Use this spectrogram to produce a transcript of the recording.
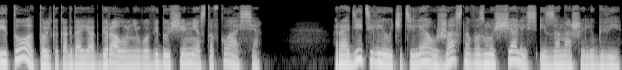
и то только когда я отбирала у него ведущее место в классе. Родители и учителя ужасно возмущались из-за нашей любви,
